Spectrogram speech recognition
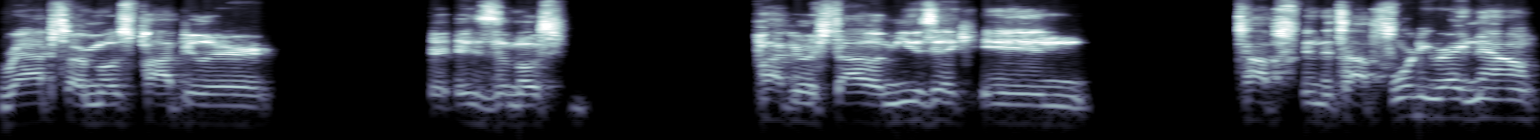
raps are most popular is the most popular style of music in top in the top 40 right now.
